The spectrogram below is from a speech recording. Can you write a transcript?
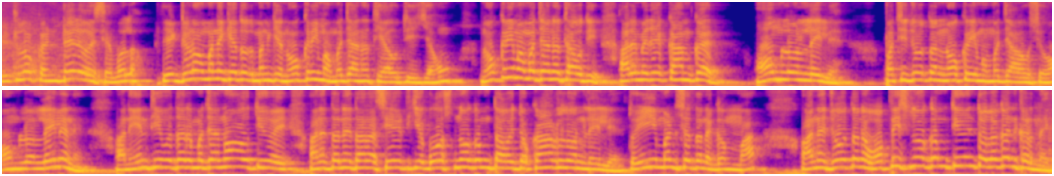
કેટલો કંટાળ્યો હશે, બોલો. એક જણો મને કહેતો હતો, મને કે નોકરીમાં મજા નથી આવતી. કે હું, નોકરીમાં મજા નથી આવતી. અરે, મેં એક કામ કર, હોમ લોન લઈ લે. પછી જો તને નોકરીમાં મજા આવશે, હોમ લોન લઈ લે ને. અને એનાથી વધારે મજા ન આવતી હોય, અને તને તારા શેઠ કે બોસ ન ગમતા હોય તો કાર લોન લઈ લે. તો એ મળશે તને ગમમાં. અને જો તને ઓફિસ ન ગમતી હોય ને તો લગ્ન કરી નાખ.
